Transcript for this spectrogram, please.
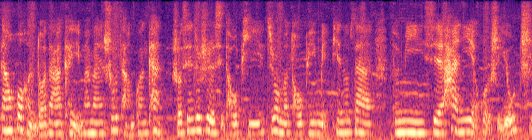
干货很多，大家可以慢慢收藏观看。首先就是洗头皮，其实我们头皮每天都在分泌一些汗液或者是油脂，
